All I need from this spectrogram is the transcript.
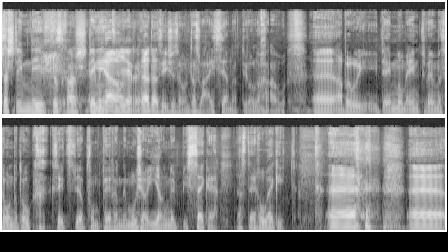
Das stimmt nicht, das kannst du Ja, dementieren. ja, das ist so. Und das weiß er natürlich auch. Äh, aber in dem Moment, wenn man so unter Druck gesetzt wird vom Perren, dann muss ja irgendetwas sagen, dass der Ruhe gibt. Äh, äh,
